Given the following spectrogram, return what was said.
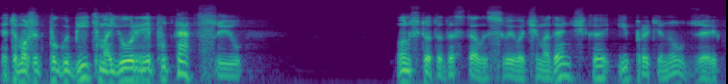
Это может погубить мою репутацию. Он что-то достал из своего чемоданчика и протянул Джеррику.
